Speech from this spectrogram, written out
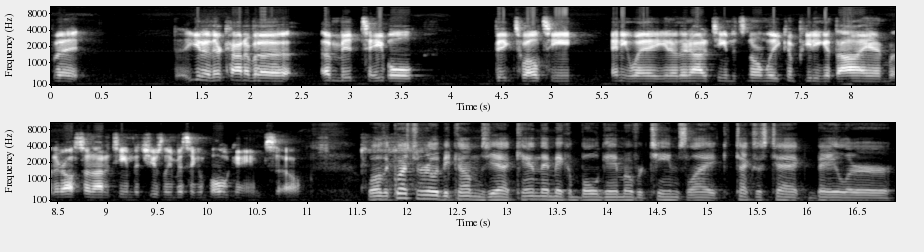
but you know they're kind of a a mid-table Big 12 team anyway. You know they're not a team that's normally competing at the high end, but they're also not a team that's usually missing a bowl game. So. Well, the question really becomes, yeah, can they make a bowl game over teams like Texas Tech, Baylor,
